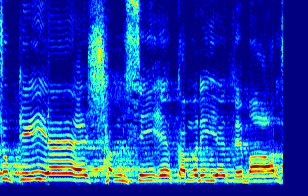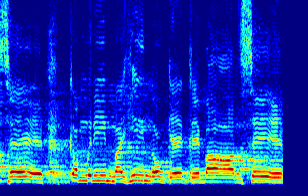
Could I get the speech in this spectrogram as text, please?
چکی ہے شمسی کمری اعتبار سے کمری مہینوں کے اعتبار سے۔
